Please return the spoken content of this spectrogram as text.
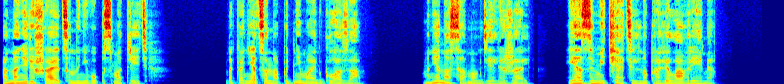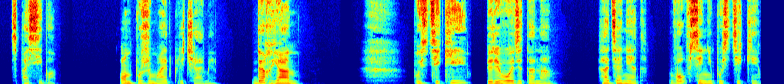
Она не решается на него посмотреть. Наконец она поднимает глаза. «Мне на самом деле жаль. Я замечательно провела время. Спасибо». Он пожимает плечами. «Дарьян!» «Пустяки», — переводит она. Хотя нет, вовсе не пустяки.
